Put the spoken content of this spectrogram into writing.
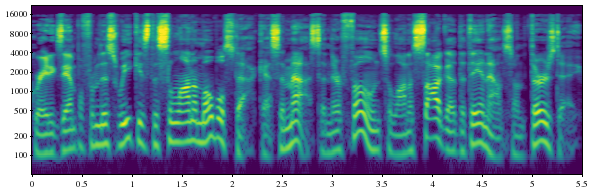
Great example from this week is the Solana mobile stack, SMS, and their phone, Solana Saga, that they announced on Thursday.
